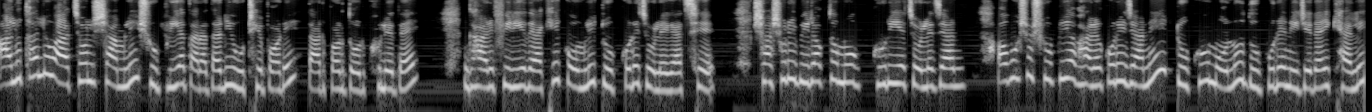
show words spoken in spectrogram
আলু থালু আঁচল সামলে সুপ্রিয়া তাড়াতাড়ি উঠে পড়ে, তারপর দৌড় খুলে দেয়। ঘাড় ফিরিয়ে দেখে কমলি টুক করে চলে গেছে। শাশুড়ি বিরক্ত মুখ ঘুরিয়ে চলে যান। অবশ্য সুপ্রিয়া ভালো করে জানে, টুকু, মনু দুপুরে নিজেরাই খেলে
